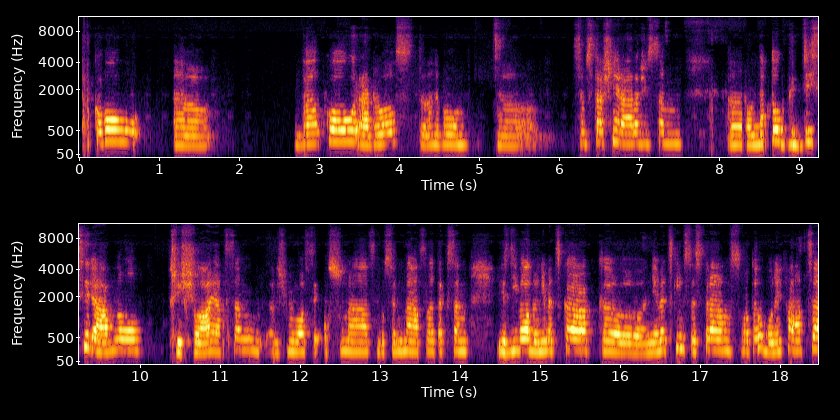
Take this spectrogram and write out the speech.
takovou uh, velkou radost, nebo uh, jsem strašně ráda, že jsem na to kdysi dávno přišla. Já jsem, když mi bylo asi 18 nebo 17 let, tak jsem jezdívala do Německa k německým sestrám svatého Bonifáce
